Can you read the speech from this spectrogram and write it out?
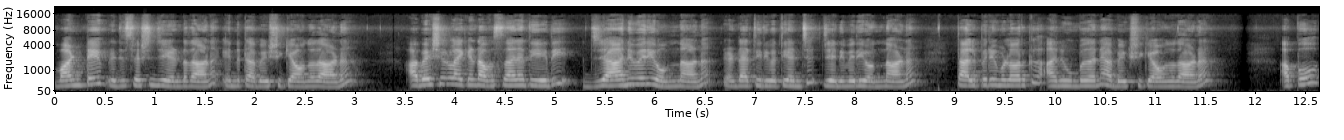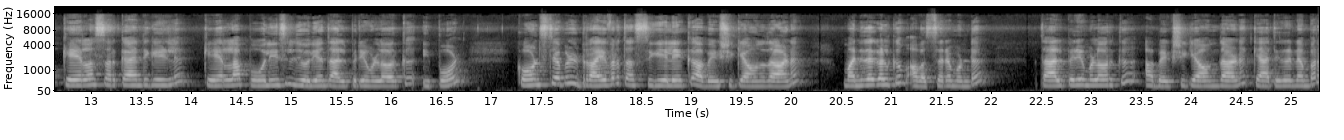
വൺ ടൈം രജിസ്ട്രേഷൻ ചെയ്യേണ്ടതാണ് എന്നിട്ട് അപേക്ഷിക്കാവുന്നതാണ്. അപേക്ഷകൾ അയക്കേണ്ട അവസാന തീയതി ജാനുവരി ഒന്നാണ് രണ്ടായിരത്തി ഇരുപത്തി അഞ്ച് ജനുവരി ഒന്നാണ്. താല്പര്യമുള്ളവർക്ക് അതിനു മുമ്പ് തന്നെ അപേക്ഷിക്കാവുന്നതാണ്. അപ്പോൾ കേരള സർക്കാരിന്റെ കീഴിൽ കേരള പോലീസിൽ ജോലി ചെയ്യാൻ താല്പര്യമുള്ളവർക്ക് ഇപ്പോൾ കോൺസ്റ്റബിൾ ഡ്രൈവർ തസ്തികയിലേക്ക് അപേക്ഷിക്കാവുന്നതാണ്. വനിതകൾക്കും അവസരമുണ്ട്. താല്പര്യമുള്ളവർക്ക് അപേക്ഷിക്കാവുന്നതാണ്. കാറ്റഗറി നമ്പർ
